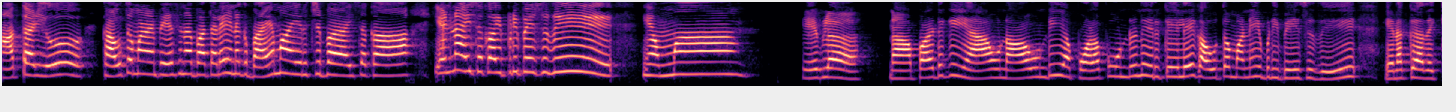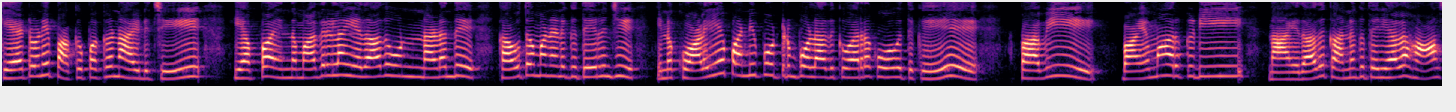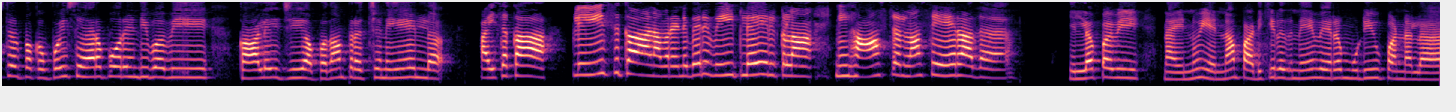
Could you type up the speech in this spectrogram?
ஆத்தாடியோ கௌதமன் பேசின பார்த்தாலே எனக்கு பயமாயிருச்சுப்பா ஐசக்கா. என்ன ஐசக்கா இப்படி பேசுது? அம்மா ஏவ்லா நான் பாட்டுக்கு ஏன் நான் உண்டு என் பொழப்பு உண்டுன்னு இருக்கையிலே கௌதமனே இப்படி பேசுது. எனக்கு அதை கேட்டோன்னே பக்கு பக்குன்னு ஆயிடுச்சு. எப்பா இந்த மாதிரிலாம் ஏதாவது ஒன்று நடந்து கௌதமன் தெரிஞ்சு என்னை கொலையே பண்ணி போட்டுரும் போல அதுக்கு வர்ற கோவத்துக்கு. பவி பயமா இருக்குடி. நான் ஏதாவது கண்ணுக்கு தெரியாத ஹாஸ்டல் பக்கம் போய் சேர போறேன்டி பவி. காலேஜ் அப்பதான் பிரச்சனையே இல்லை. ஐசக்கா ப்ளீஸுக்கா நம்ம ரெண்டு பேரும் வீட்டிலே இருக்கலாம். நீ ஹாஸ்டல்லாம் சேராத. இல்லை பவி நான் இன்னும் என்ன படிக்கிறதுனே வேற முடிவு பண்ணலை.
